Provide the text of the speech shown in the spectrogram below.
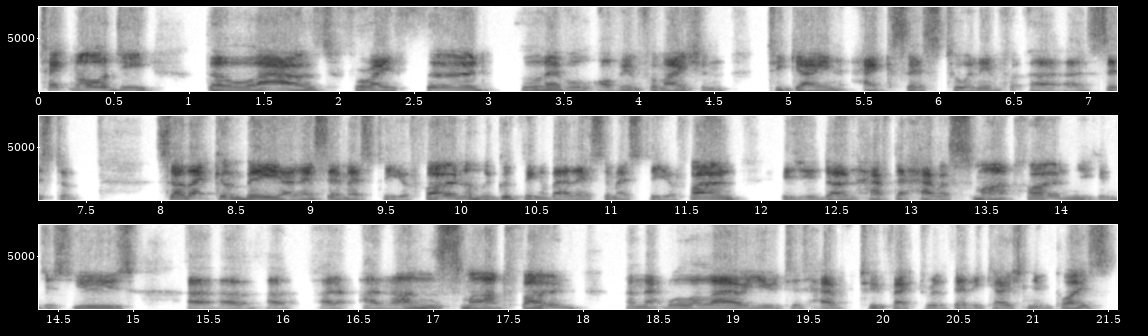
technology that allows for a third level of information to gain access to an uh, a system. So that can be an SMS to your phone. And the good thing about SMS to your phone is you don't have to have a smartphone. You can just use a, a, a, an unsmartphone, and that will allow you to have two factor authentication in place.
